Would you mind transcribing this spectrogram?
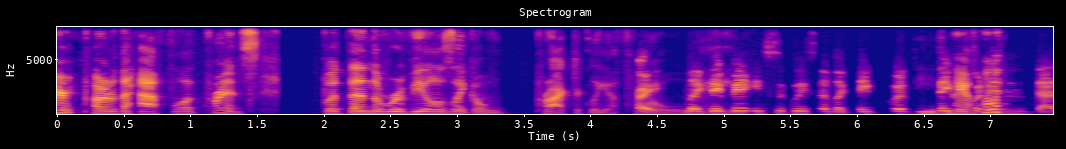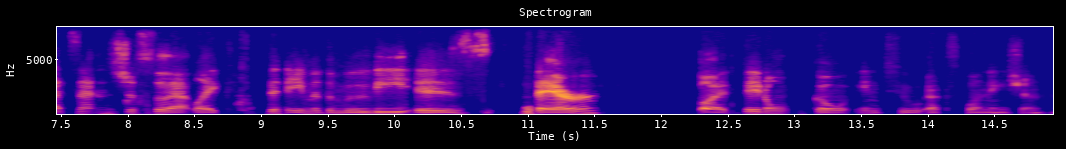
Harry Potter the Half Blood Prince, but then the reveal is like a practically a throw. Right. Like they basically said like they put they put in that sentence just so that like the name of the movie is there, but they don't go into explanation.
